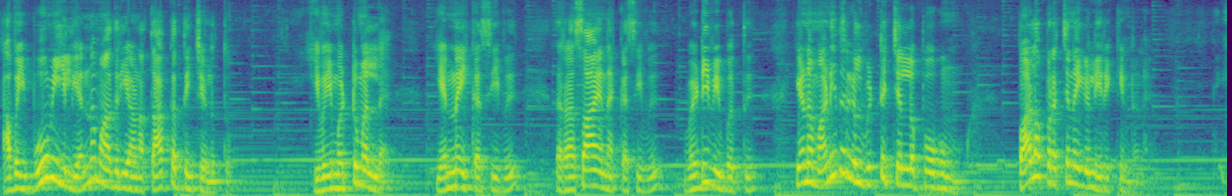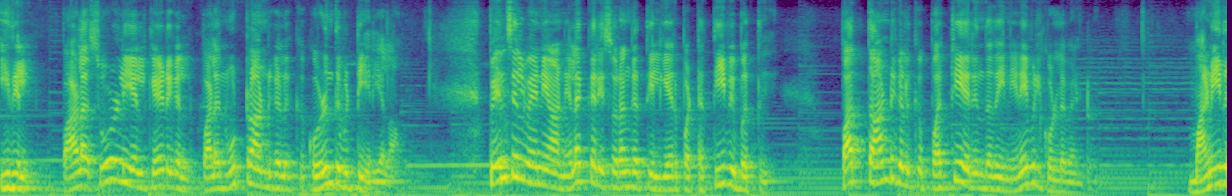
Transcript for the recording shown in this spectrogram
அவை பூமியில் என்ன மாதிரியான தாக்கத்தை செலுத்தும்? இவை மட்டுமல்ல எண்ணெய் கசிவு ரசாயன கசிவு வெடி விபத்து என மனிதர்கள் விட்டு செல்ல போகும் பல பிரச்சனைகள் இருக்கின்றன. இதில் பல சூழலியல் கேடுகள் பல நூற்றாண்டுகளுக்கு கொழுந்துவிட்டு எரியலாம். பென்சில்வேனியா நிலக்கரி சுரங்கத்தில் ஏற்பட்ட தீ விபத்து பத்தாண்டுகளுக்கு பற்றி எறிந்ததை நினைவில் கொள்ள வேண்டும். மனித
